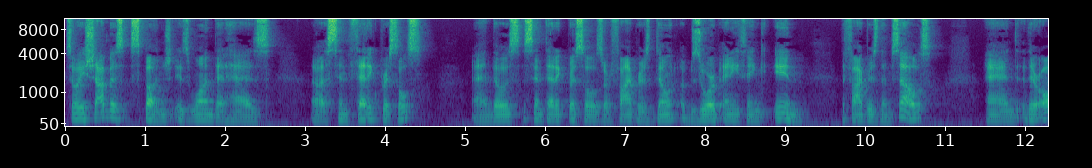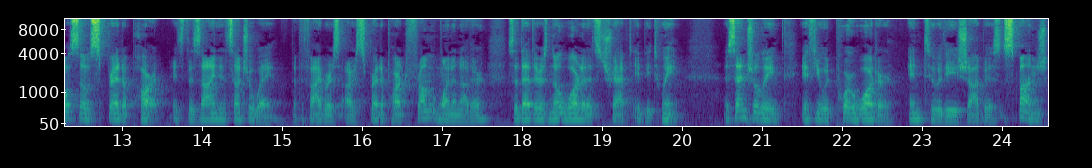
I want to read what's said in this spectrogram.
So, a Shabbos sponge is one that has uh, synthetic bristles, and those synthetic bristles or fibers don't absorb anything in the fibers themselves, and they're also spread apart. It's designed in such a way that the fibers are spread apart from one another so that there is no water that's trapped in between. Essentially, if you would pour water into the Shabbos sponge,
